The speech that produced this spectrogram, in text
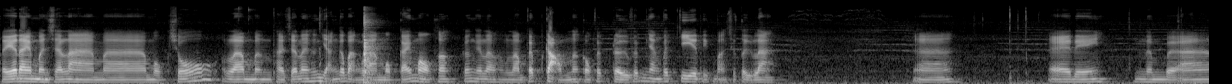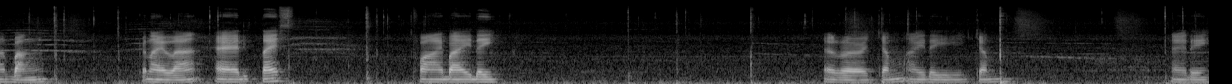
thì ở đây mình sẽ làm à, một số là mình thầy sẽ hướng dẫn các bạn làm một cái một thôi. Có nghĩa là làm phép cộng thôi còn phép trừ phép nhân phép chia thì các bạn sẽ tự làm. À, ed number a bằng cái này là edit test file by id. R chấm id chấm id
